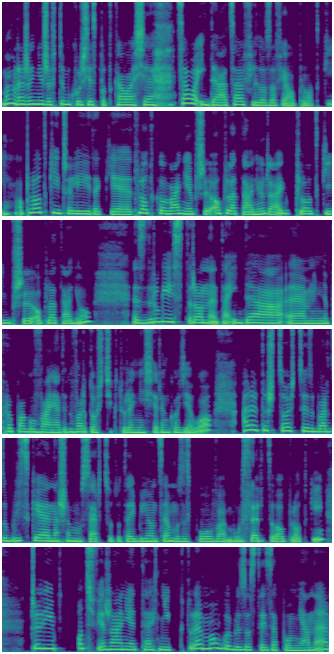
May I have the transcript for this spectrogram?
Mam wrażenie, że w tym kursie spotkała się cała idea, cała filozofia oplotki. Oplotki, czyli takie plotkowanie przy oplataniu, tak? Plotki przy oplataniu. Z drugiej strony ta idea em, propagowania tych wartości, które niesie rękodzieło, ale też coś, co jest bardzo bliskie naszemu sercu, tutaj bijącemu zespołowemu sercu oplotki, czyli odświeżanie technik, które mogłyby zostać zapomniane,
